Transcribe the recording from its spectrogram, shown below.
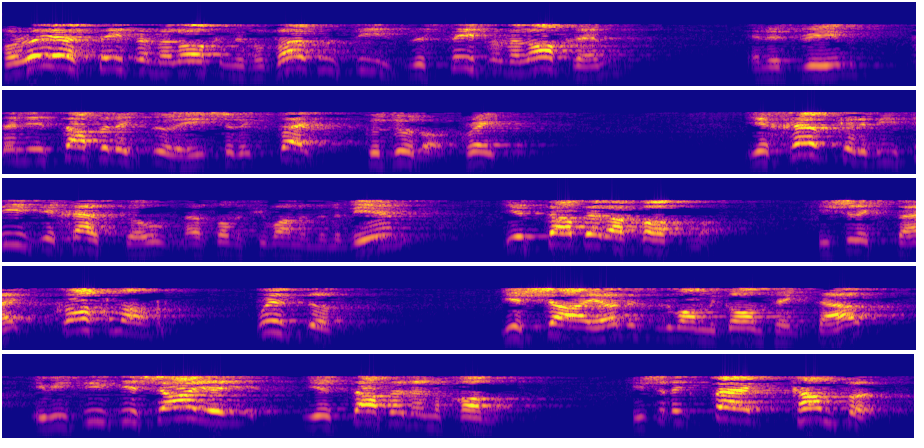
Horeya Sefer Malachim, if a person sees the Sefer Malachim in a dream, then he's Gdula. He should expect Gdula, greatness. Yecheskel, if he sees Yecheskel, that's obviously one of the Nevi'im, Yitzapel HaChochma. He should expect Chochma, wisdom. Yeshaya, this is the one the Gon takes out. If he sees Yeshaya, Yitzapel and. He should expect comfort.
